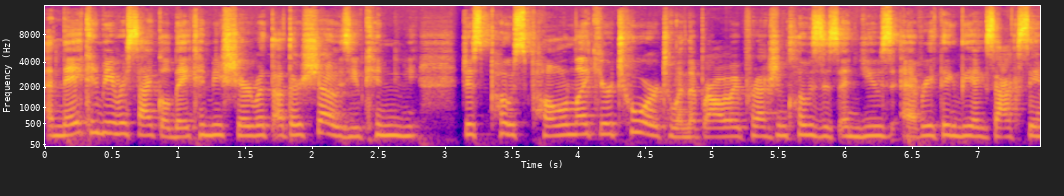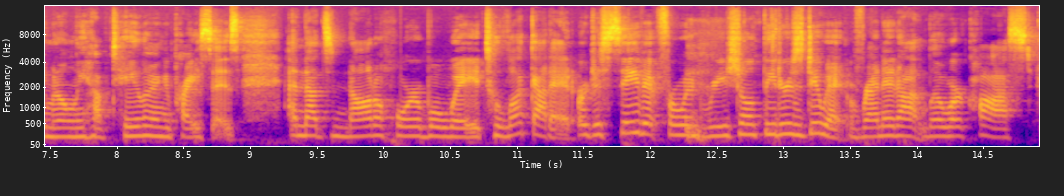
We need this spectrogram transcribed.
and they can be recycled they can be shared with other shows. You can just postpone like your tour to when the broadway production closes and use everything the exact same and only have tailoring prices and that's not a horrible way to look at it or just save it for when regional theaters do it rent it at lower cost.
